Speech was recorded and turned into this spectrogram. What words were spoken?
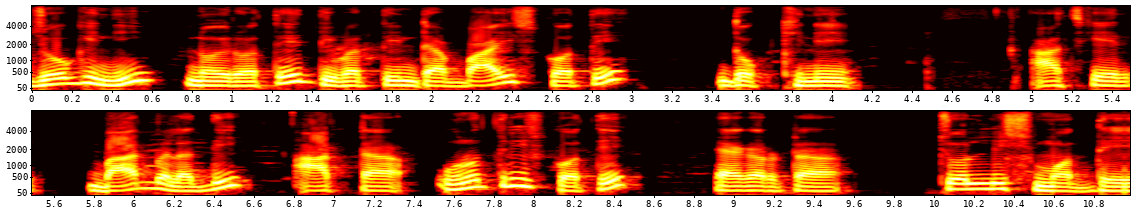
যোগিনী নৈরতে দিবা তিনটা বাইশ গতে দক্ষিণে। আজকের বারবেলা দি আটটা উনত্রিশ গতে এগারোটা চল্লিশ মধ্যে।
